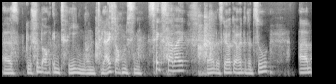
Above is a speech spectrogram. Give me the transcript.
Äh, Es gibt bestimmt auch Intrigen und vielleicht auch ein bisschen Sex dabei. Ja, das gehört ja heute dazu. Ähm,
